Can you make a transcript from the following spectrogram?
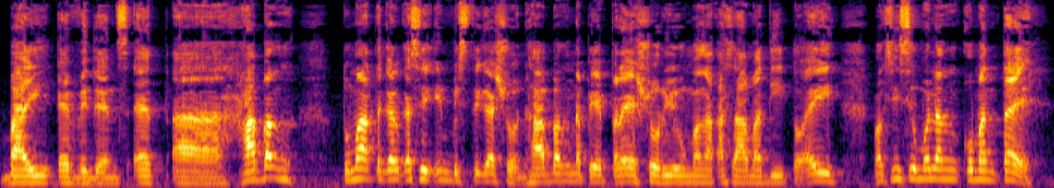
by evidence. At ah, habang tumatagal kasi yung investigasyon, habang nape-pressure yung mga kasama dito, ay magsisimulang kumanta eh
